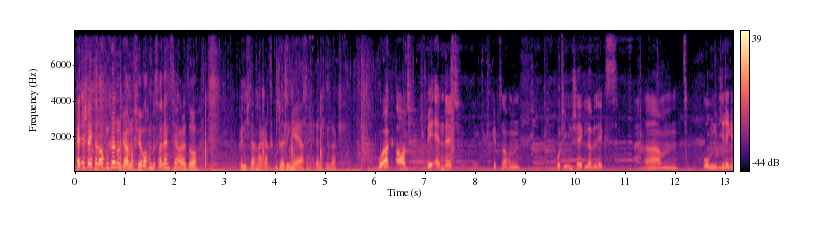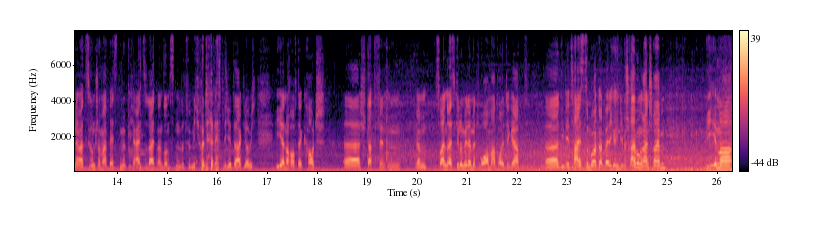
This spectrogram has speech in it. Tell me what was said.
hätte schlechter laufen können und wir haben noch vier Wochen bis Valencia, also bin ich da mal ganz guter Dinge, ehrlich gesagt. Workout beendet. Gibt es noch ein Proteinshake Level X. Ähm, um die Regeneration schon mal bestmöglich einzuleiten. Ansonsten wird für mich heute der restliche Tag, glaube ich, eher noch auf der Couch äh, stattfinden. Wir haben 32 Kilometer mit Warm-up heute gehabt. Äh, die Details zum Workout werde ich euch in die Beschreibung reinschreiben. Wie immer.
